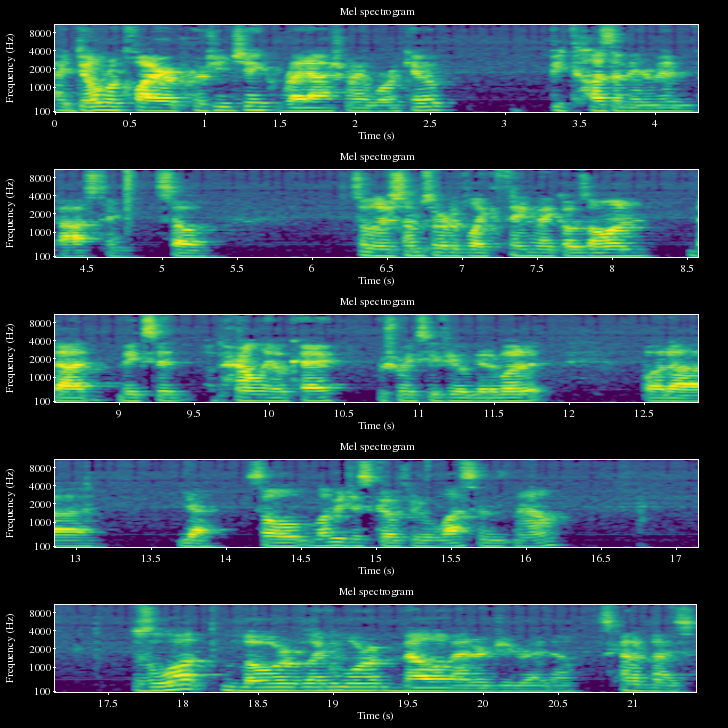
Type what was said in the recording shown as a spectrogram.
I don't require a protein shake right after my workout because I'm intermittent fasting. So, so there's some sort of like thing that goes on that makes it apparently okay, which makes you feel good about it. But uh, yeah, so let me just go through the lessons now. There's a lot lower, like more mellow energy right now. It's kind of nice.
